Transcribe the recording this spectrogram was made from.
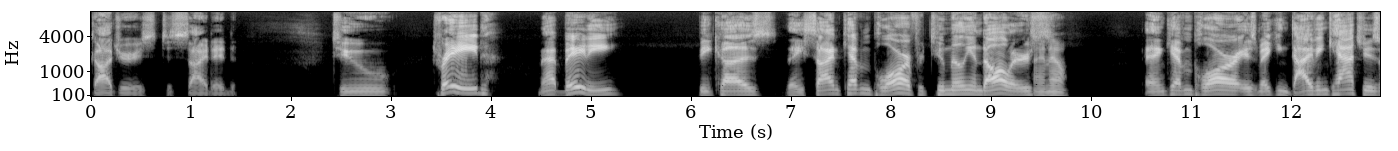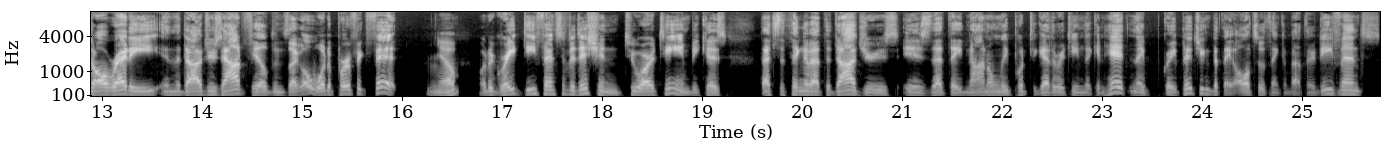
Dodgers decided to trade Matt Beaty because they signed Kevin Pillar for two million dollars. I know. And Kevin Pillar is making diving catches already in the Dodgers outfield. And it's like, oh, what a perfect fit. Yep. What a great defensive addition to our team because that's the thing about the Dodgers is that they not only put together a team that can hit and they great pitching, but they also think about their defense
